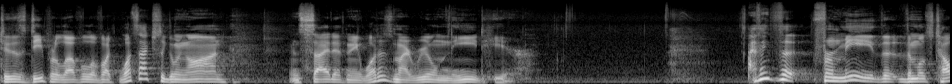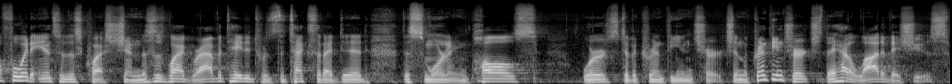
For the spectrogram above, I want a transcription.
to this deeper level of like, what's actually going on inside of me? What is my real need here? I think that for me, the, the most helpful way to answer this question, this is why I gravitated towards the text that I did this morning Paul's words to the Corinthian church. In the Corinthian church, they had a lot of issues.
